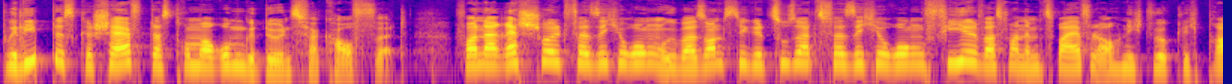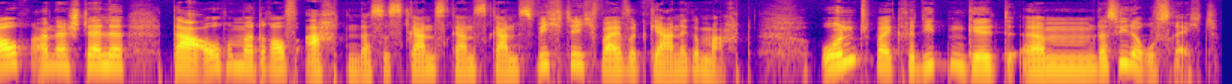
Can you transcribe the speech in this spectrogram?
beliebtes Geschäft, das drumherum Gedöns verkauft wird. Von der Restschuldversicherung über sonstige Zusatzversicherungen, viel, was man im Zweifel auch nicht wirklich braucht an der Stelle, da auch immer drauf achten. Das ist ganz, ganz, ganz wichtig, weil wird gerne gemacht. Und bei Krediten gilt ähm, das Widerrufsrecht.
